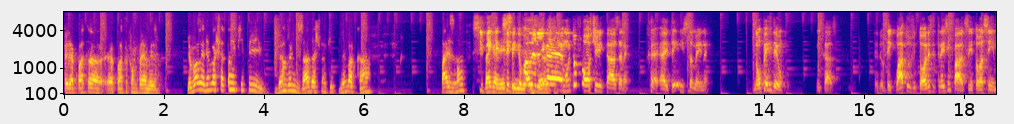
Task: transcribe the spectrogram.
Ele é a quarta, é a quarta campanha mesmo. E o Valerinho acho que é uma equipe bem organizada, acho uma equipe bem bacana. Mas não se bem, que, esse, se bem que o Valerenga é muito forte em casa, né? É, aí tem isso também, né? Não perdeu em casa. Entendeu? Tem quatro vitórias e três empates. Então, assim,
